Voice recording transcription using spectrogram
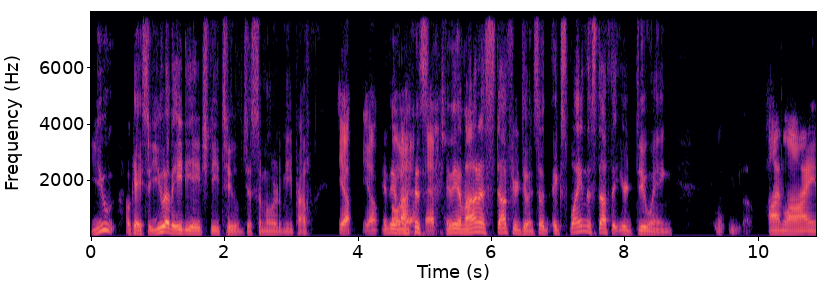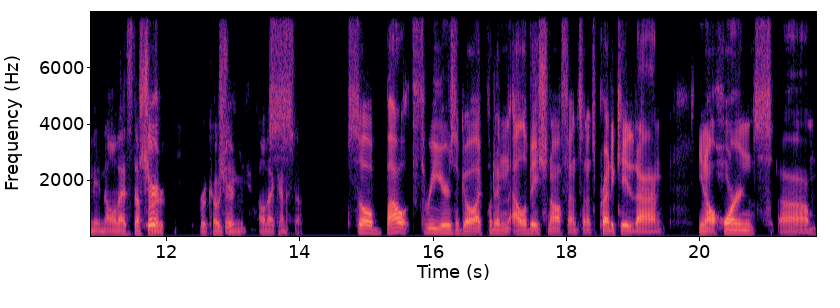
you. Okay, so you have ADHD too, just similar to me, probably. Yeah, yeah. And the oh, amount yeah, of and the amount of stuff you're doing. So explain the stuff that you're doing online and all that stuff sure. for for coaching, sure. all that kind of stuff. So about three years ago, I put in an elevation offense, and it's predicated on, you know, horns, um,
